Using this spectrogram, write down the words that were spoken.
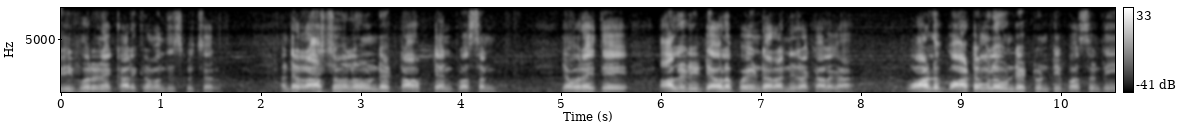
పీ ఫోర్ అనే కార్యక్రమం తీసుకొచ్చారు. అంటే రాష్ట్రంలో ఉండే టాప్ టెన్ పర్సెంట్ ఎవరైతే ఆల్రెడీ డెవలప్ అయి ఉండారు అన్ని రకాలుగా. వాళ్ళు బాటంలో ఉండే ట్వంటీ పర్సెంట్ని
